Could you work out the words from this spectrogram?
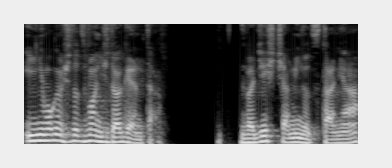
i nie mogłem się dodzwonić do agenta. 20 minut stania.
